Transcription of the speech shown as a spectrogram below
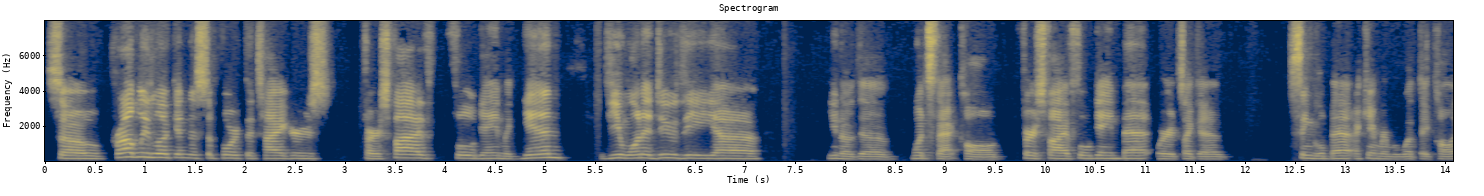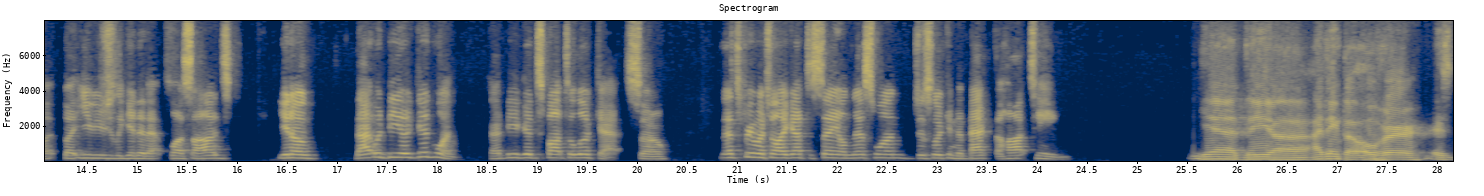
So probably looking to support the Tigers first five full game again. If you want to do the, uh, you know, the what's that called? First five full game bet where it's like a single bet. I can't remember what they call it, but you usually get it at plus odds. You know, that would be a good one. That'd be a good spot to look at. So that's pretty much all I got to say on this one. Just looking to back the hot team. Yeah, the uh, I think the over is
